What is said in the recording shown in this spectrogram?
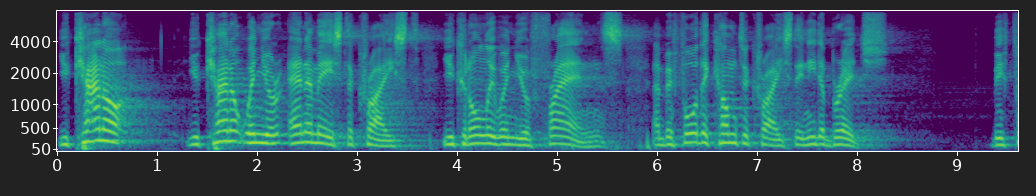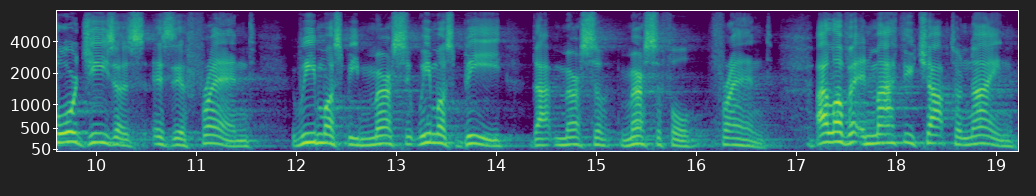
You cannot, you cannot win your enemies to Christ, you can only win your friends. And before they come to Christ, they need a bridge. Before Jesus is their friend, we must be mercy, we must be that merciful friend. I love it in Matthew chapter 9.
